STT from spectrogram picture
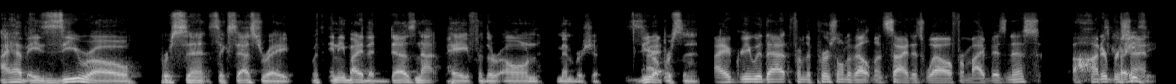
I have a zero percent success rate with anybody that does not pay for their own membership. Zero percent. I agree with that from the personal development side as well. For my business, hundred percent.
